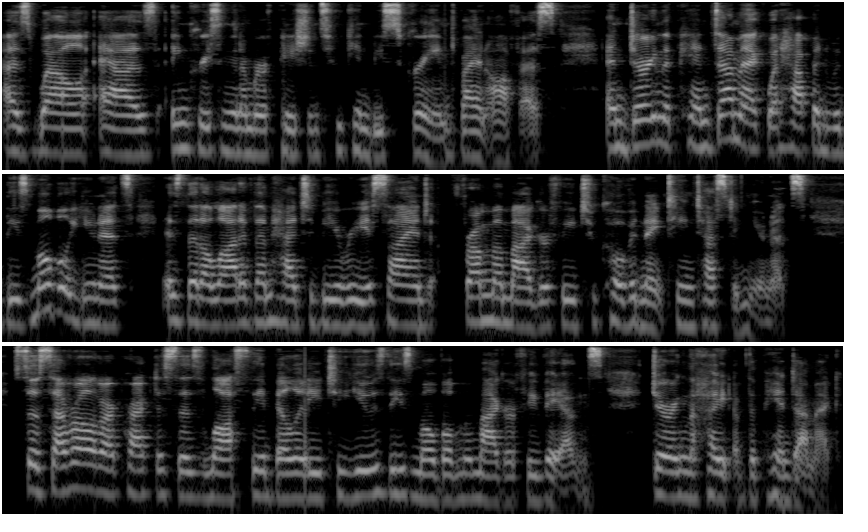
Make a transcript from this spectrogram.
as well as increasing the number of patients who can be screened by an office and during the pandemic what happened with these mobile units is that a lot of them had to be reassigned from mammography to covid-19 testing units so several of our practices lost the ability to use these mobile mammography vans during the height of the pandemic.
